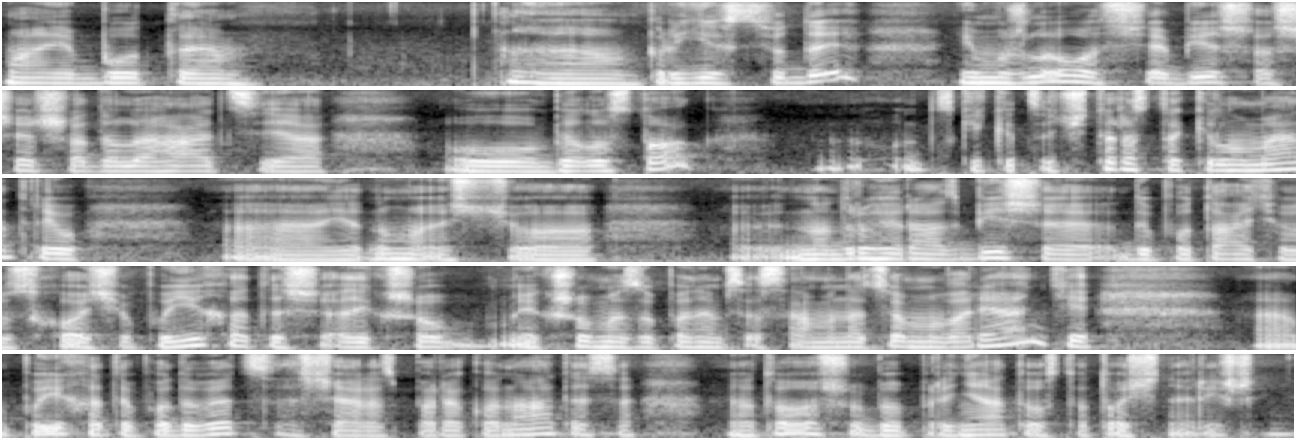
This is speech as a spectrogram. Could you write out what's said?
має бути е, приїзд сюди, і, можливо, ще більша ширша делегація у Білосток. Ну, Скільки це 400 кілометрів. Е, Я думаю, що е, на другий раз більше депутатів схоче поїхати. Ще, якщо, якщо ми зупинимося саме на цьому варіанті, поїхати подивитися, ще раз переконатися для того, щоб прийняти остаточне рішення.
